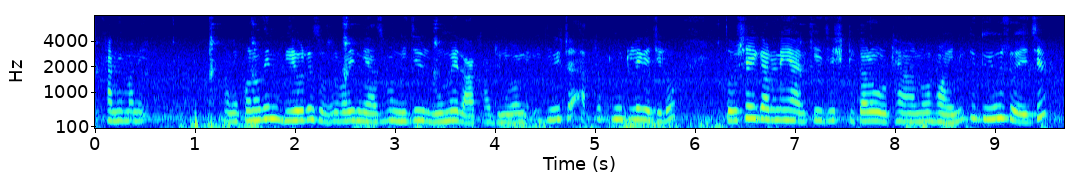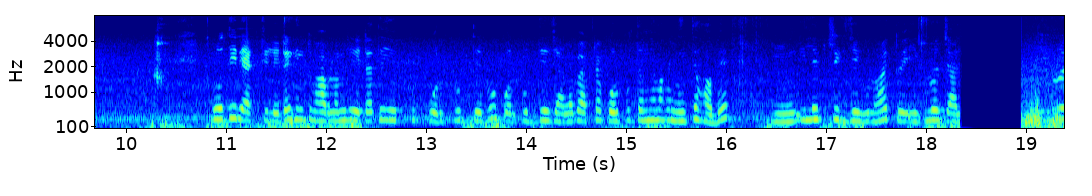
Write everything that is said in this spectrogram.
এখানে মানে মানে কোনো দিন বিয়ে হলে শ্বশুরবাড়ি নিয়ে আসব, নিজের রুমে রাখার জন্য। কারণ এই জিনিসটা এত কিউট লেগেছিলো, তো সেই কারণেই আর কি যে স্টিকারও ওঠে আনো হয়নি, কিন্তু ইউজ হয়েছে। প্রদীপ অ্যাকচুয়ালি এটা কিন্তু ভাবলাম যে এটাতেই একটু কর্পূর দেবো। কর্পূর দিয়ে জ্বালাবো। একটা কর্পূর দানি আমাকে নিতে হবে। ইলেকট্রিক যেগুলো হয়, তো এগুলো জ্বালিয়ে এগুলো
